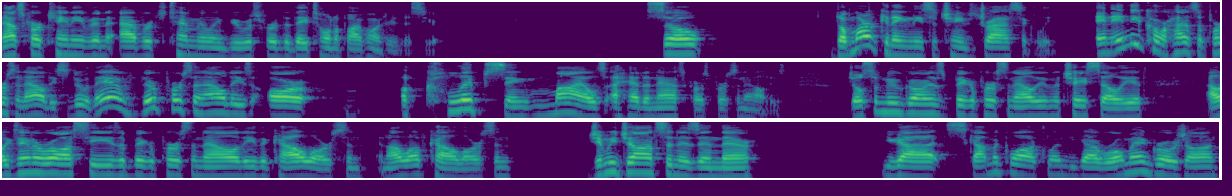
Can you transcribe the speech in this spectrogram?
NASCAR can't even average 10 million viewers for the Daytona 500 this year. So the marketing needs to change drastically. And IndyCar has the personalities to do it. They have their personalities are eclipsing miles ahead of NASCAR's personalities. Josef Newgarden is a bigger personality than the Chase Elliott. Alexander Rossi is a bigger personality than Kyle Larson, and I love Kyle Larson. Jimmie Johnson is in there. You got Scott McLaughlin. You got Romain Grosjean.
